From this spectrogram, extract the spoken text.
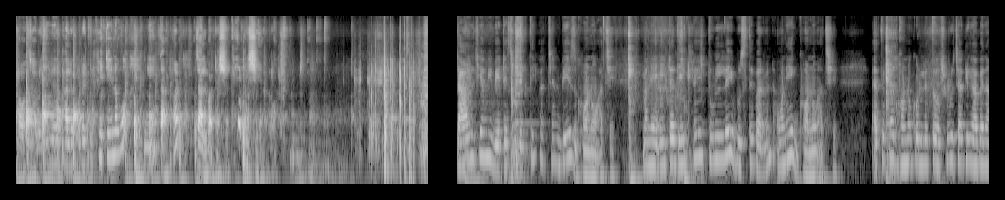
সহজ হবে। ভালো করে একটু ফেটিয়ে নেব, নিয়ে তারপর চাল বাটার সাথে মিশিয়ে নেব। চাল যে আমি বেটেছি, দেখতেই পাচ্ছেন বেশ ঘন আছে। মানে এইটা দেখলেই, তুললেই বুঝতে পারবেন অনেক ঘন আছে। এতটা ঘন করলে তো সরু চাকলি হবে না,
